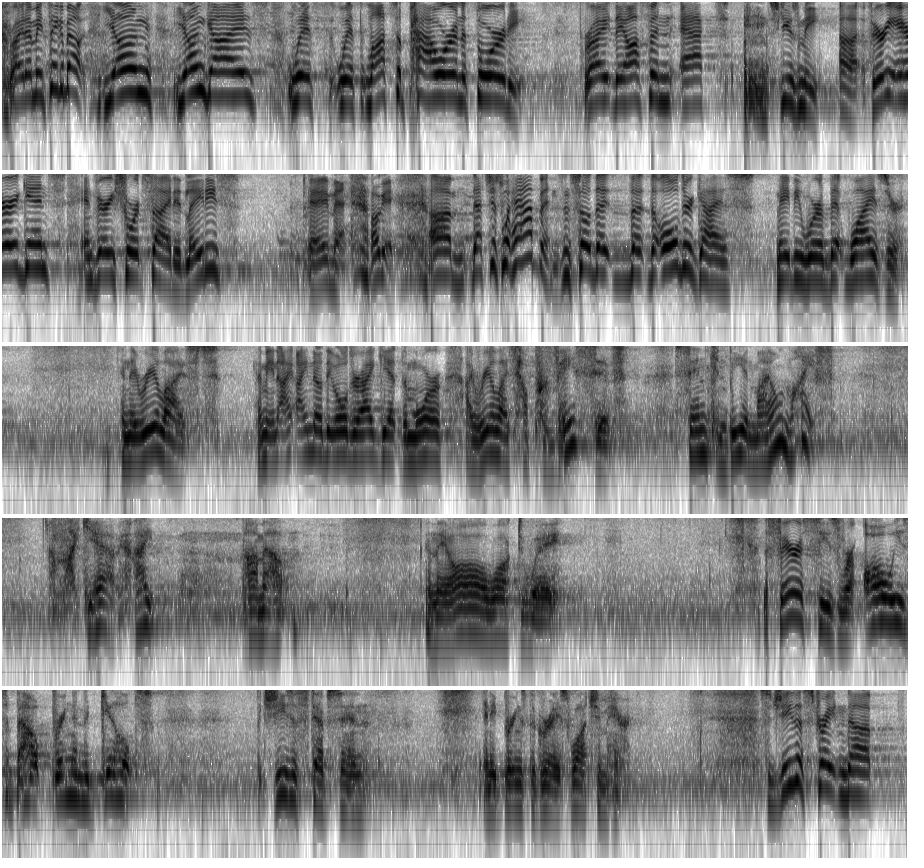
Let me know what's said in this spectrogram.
Right? I mean, think about young, young guys with, with lots of power and authority right? They often act, excuse me, uh, very arrogant and very short sighted. Ladies? Amen. Okay, um, that's just what happens. And so the, the, the older guys maybe were a bit wiser. And they realized, I mean, I, I know the older I get, the more I realize how pervasive sin can be in my own life. I'm like, yeah, man, I, I'm out. And they all walked away. The Pharisees were always about bringing the guilt. But Jesus steps in and he brings the grace. Watch him here. So Jesus straightened up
